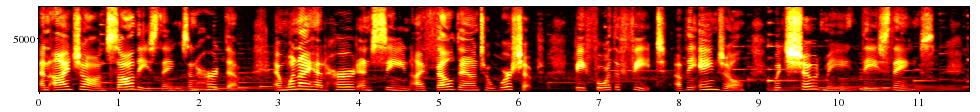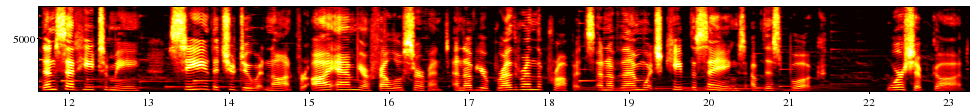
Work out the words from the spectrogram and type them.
And I, John, saw these things and heard them. And when I had heard and seen, I fell down to worship before the feet of the angel which showed me these things. Then said he to me, See that you do it not, for I am your fellow servant, and of your brethren the prophets, and of them which keep the sayings of this book. Worship God.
